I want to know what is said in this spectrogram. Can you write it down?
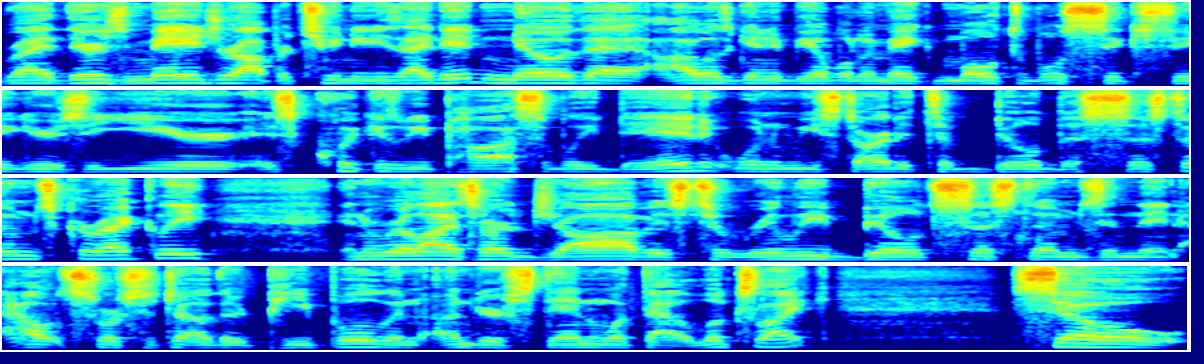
right? There's major opportunities. I didn't know that I was going to be able to make multiple six figures a year as quick as we possibly did when we started to build the systems correctly and realize our job is to really build systems and then outsource it to other people and understand what that looks like. So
